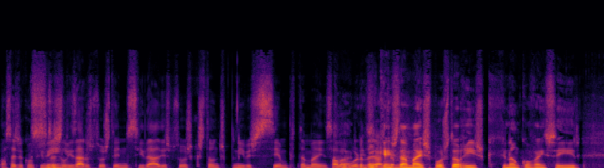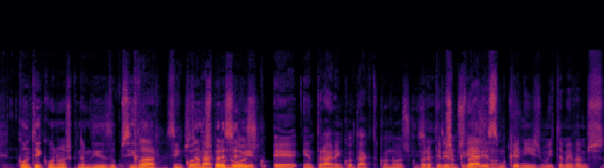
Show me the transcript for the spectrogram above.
ou seja, conseguimos Sim. Agilizar as pessoas que têm necessidade e as pessoas que estão disponíveis sempre também, Claro. salvaguardando. E quem está mais exposto ao risco, que não convém sair, contem connosco na medida do possível. Claro. Sim, Estamos contato para servir. connosco é entrar em contacto connosco para Exato. Temos podermos que criar esse juntos. mecanismo e também vamos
